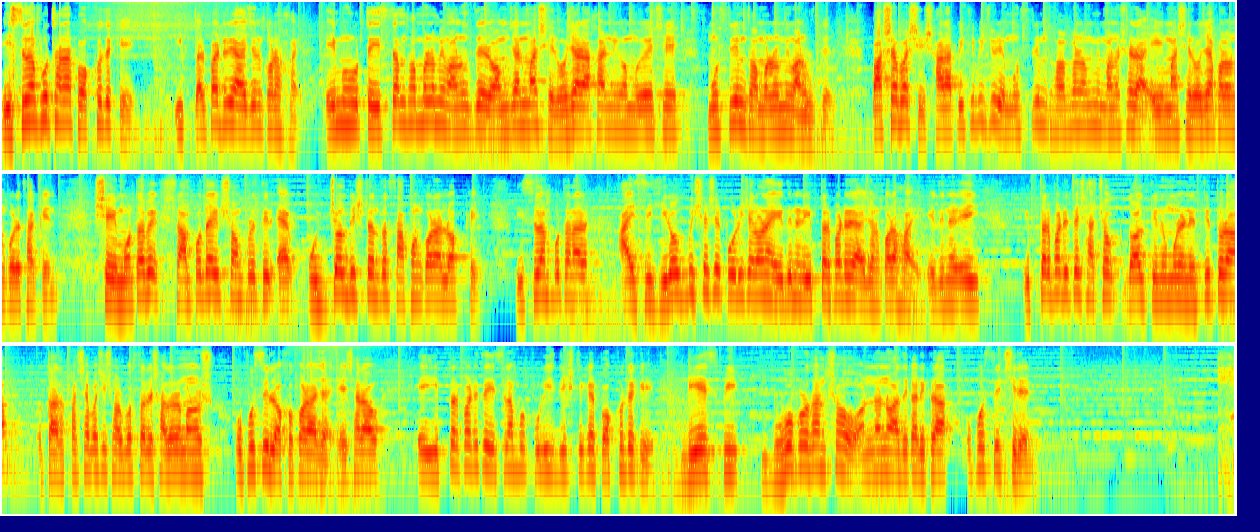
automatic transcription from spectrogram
ইসলামপুর থানার পক্ষ থেকে ইফতার পার্টির আয়োজন করা হয়। এই মুহূর্তে ইসলাম ধর্মাবলম্বী মানুষদের রমজান মাসে রোজা রাখার নিয়ম রয়েছে মুসলিম ধর্মাবলম্বী মানুষদের। পাশাপাশি সারা পৃথিবী জুড়ে মুসলিম ধর্মাবলম্বী মানুষেরা এই মাসে রোজা পালন করে থাকেন। সেই মোতাবেক সাম্প্রদায়িক সম্প্রীতির এক উজ্জ্বল দৃষ্টান্ত স্থাপন করার লক্ষ্যে ইসলামপুর থানার আইসি হীরক বিশ্বাসের পরিচালনায় এদিনের ইফতার পার্টির আয়োজন করা হয়। এদিনের এই ইফতার পার্টিতে শাসক দল তৃণমূলের নেতৃত্বরা তার পাশাপাশি সর্বস্তরের সাধারণ মানুষ উপস্থিত লক্ষ্য করা যায়। এছাড়াও এই ইফতার পার্টিতে ইসলামপুর পুলিশ ডিস্ট্রিক্টের পক্ষ থেকে ডিএসপি ভুব প্রধান সহ অন্যান্য আধিকারিকরা উপস্থিত ছিলেন।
